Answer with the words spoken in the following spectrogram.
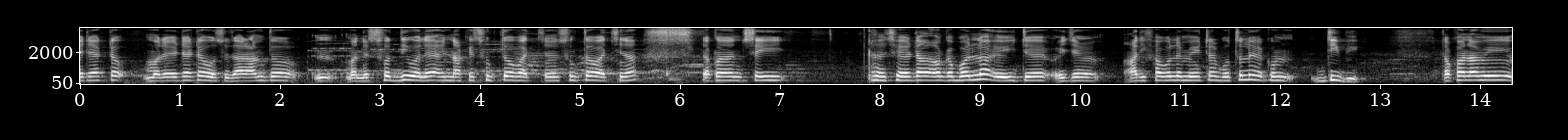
এটা একটা মানে এটা একটা ওষুধ। আর আমি তো মানে সর্দি বলে আমি নাকে শুকতেও পারছি শুকতেও পারছি না। তখন সেই ছেলেটা আমাকে বলল, এই যে এই যে আরিফা বলে মেয়েটার বোতলে এরকম দিবি। তখন আমি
